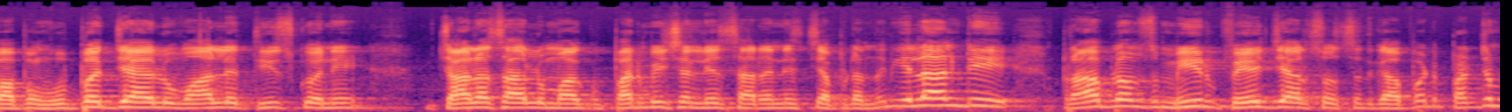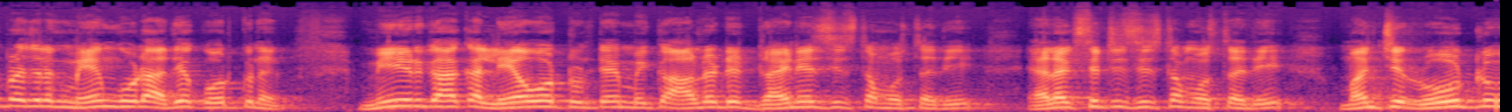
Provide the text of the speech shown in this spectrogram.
పాపం ఉపాధ్యాయులు వాళ్ళే తీసుకొని చాలాసార్లు మాకు పర్మిషన్ లేదు సార్ అనేసి చెప్పడం ఇలాంటి ప్రాబ్లమ్స్ మీరు ఫేస్ చేయాల్సి వస్తుంది కాబట్టి పట్టణ ప్రజలకు మేము కూడా అదే కోరుకునేది. మీరు కాక లేఅవుట్ ఉంటే మీకు ఆల్రెడీ డ్రైనేజ్ సిస్టమ్ వస్తుంది ఎలక్ట్రిసిటీ సిస్టమ్ వస్తుంది మంచి రోడ్లు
